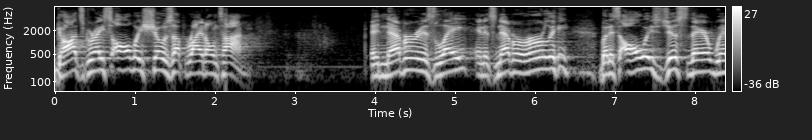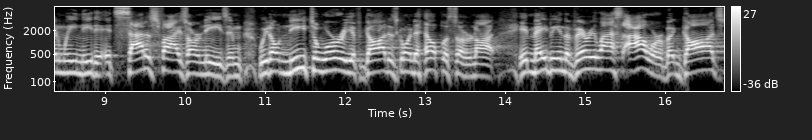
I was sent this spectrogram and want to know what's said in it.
God's grace always shows up right on time. It never is late and it's never early but it's always just there when we need it. It satisfies our needs, and we don't need to worry if God is going to help us or not. It may be in the very last hour, but God's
